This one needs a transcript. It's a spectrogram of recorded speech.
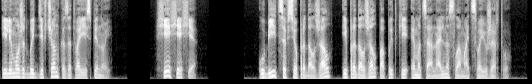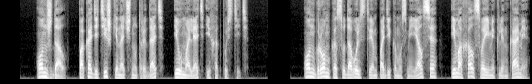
Или может быть девчонка за твоей спиной? Хе-хе-хе. Убийца все продолжал и продолжал попытки эмоционально сломать свою жертву. Он ждал, пока детишки начнут рыдать и умолять их отпустить. Он громко с удовольствием по-дикому смеялся и махал своими клинками,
